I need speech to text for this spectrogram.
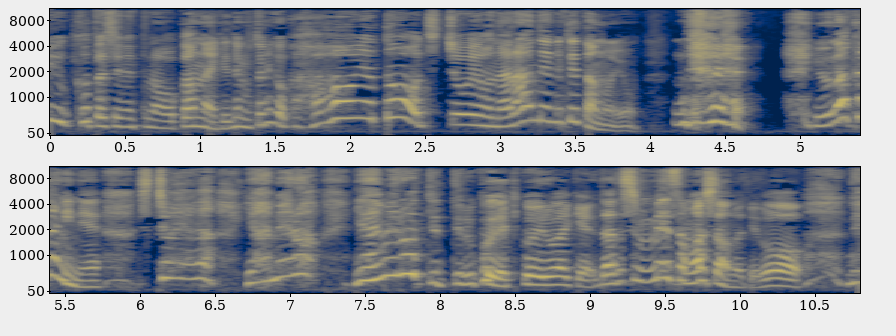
ういう形で寝てたのかわかんないけど、でもとにかく母親と父親を並んで寝てたのよ。で、夜中にね、父親が、やめろやめろって言ってる声が聞こえるわけ。で、私目覚ましたんだけど、で、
